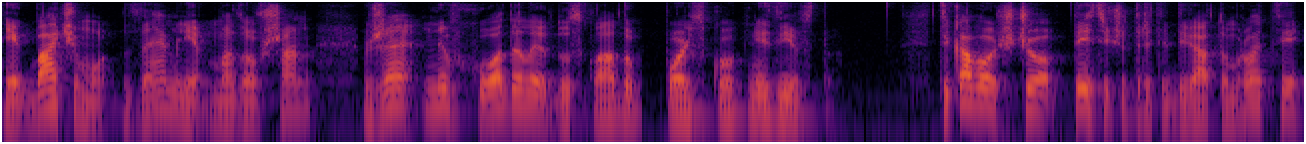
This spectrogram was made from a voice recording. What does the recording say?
Як бачимо, землі Мазовшан вже не входили до складу польського князівства. Цікаво, що в 1039 році,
